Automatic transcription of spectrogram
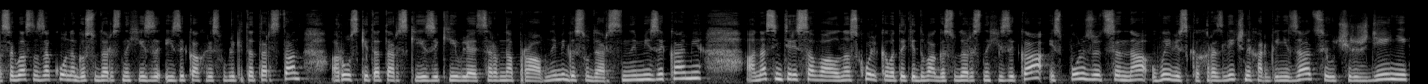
согласно закону о государственных языках Республики Татарстан, русский и татарский языки являются равноправными государственными языками, нас интересовало, насколько вот эти два государственных языка используются на вывесках различных организаций, учреждений,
